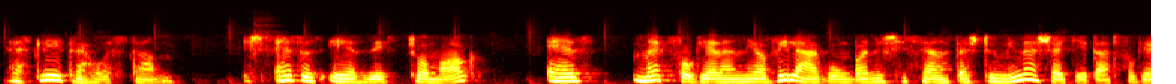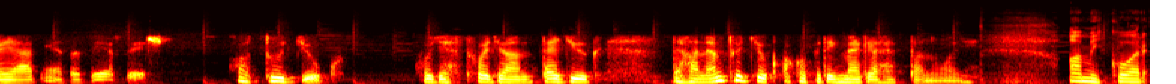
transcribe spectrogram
ezt létrehoztam. És ez az érzés csomag, ez meg fog jelenni a világunkban is, hiszen a testünk minden sejtjét át fogja járni ez az érzés. Ha tudjuk, hogy ezt hogyan tegyük, de ha nem tudjuk, akkor pedig meg lehet tanulni. Amikor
